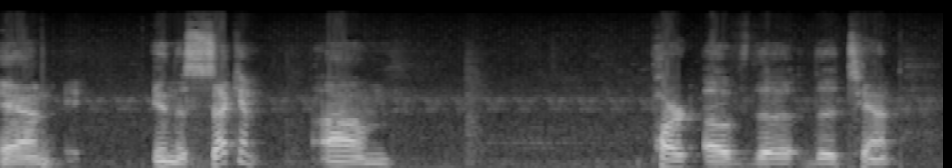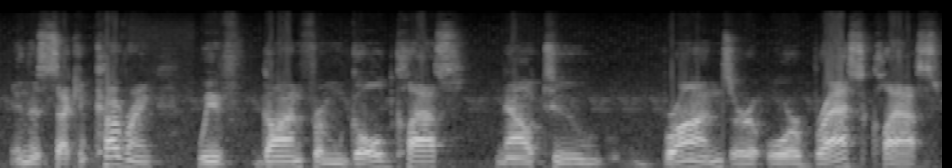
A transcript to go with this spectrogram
And in the second um, part of the the tent, in the second covering, we've gone from gold class now to bronze or, or brass class,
